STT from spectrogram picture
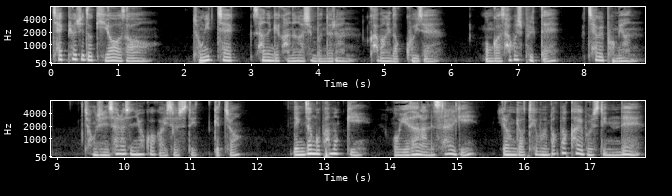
책 표지도 귀여워서 종이책 사는 게 가능하신 분들은 가방에 넣고 이제 뭔가 사고 싶을 때그 책을 보면 정신이 차려지는 효과가 있을 수도 있겠죠. 냉장고 파먹기, 뭐 예산 안에서 살기 이런 게 어떻게 보면 빡빡하게 볼 수도 있는데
